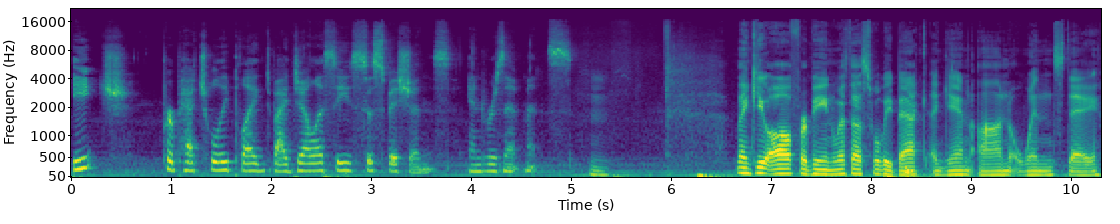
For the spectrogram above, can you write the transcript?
each perpetually plagued by jealousies, suspicions, and resentments. Hmm. Thank you all for being with us. We'll be back again on Wednesday.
